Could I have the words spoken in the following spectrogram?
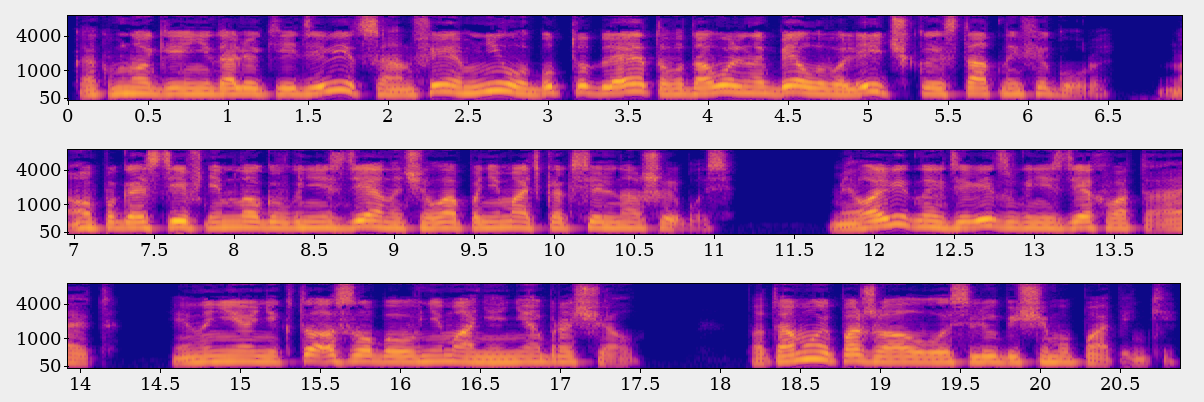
Как многие недалекие девицы, Анфея мнила, будто для этого довольно белого личика и статной фигуры. Но, погостив немного в гнезде, начала понимать, как сильно ошиблась. Миловидных девиц в гнезде хватает, и на нее никто особого внимания не обращал. Потому и пожаловалась любящему папеньке.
